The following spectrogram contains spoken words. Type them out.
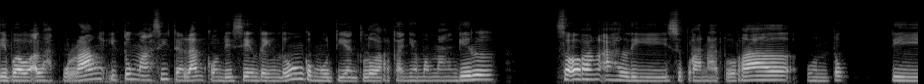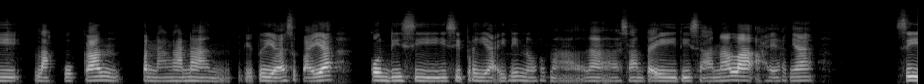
dibawalah pulang itu masih dalam kondisi yang linglung kemudian keluarganya memanggil seorang ahli supranatural untuk dilakukan penanganan gitu ya supaya kondisi si pria ini normal. Nah, sampai di sanalah akhirnya si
